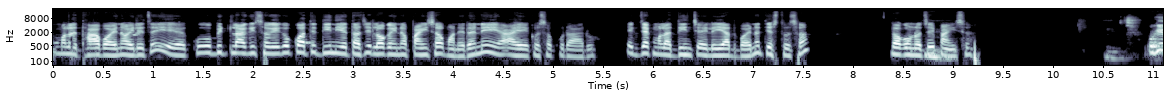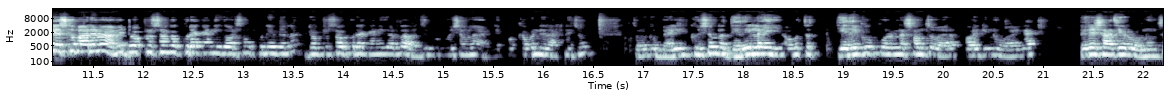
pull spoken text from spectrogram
मलाई थाहा भएन अहिले चाहिँ। कोभिड लागिसकेको कति दिन यता चाहिँ लगाइन पाइन्छ भनेर नै आएको छ कुराहरू। एक्ज्याक्ट मलाई दिन चाहिँ अहिले याद भएन त्यस्तो छ। लगाउन चाहिँ पाइन्छ। ओके यसको बारेमा हामी डक्टरसँग कुराकानी गर्छौँ कुनै बेला। डक्टरसँग कुराकानी गर्दा हजुरको क्वेसनलाई हामीले पक्का पनि राख्नेछौँ। तपाईँको भ्यालिड क्वेसन र धेरैलाई अब त धेरैको कोरोना सन्चो भएर फर्किनु भएका धेरै साथीहरू हुनुहुन्छ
